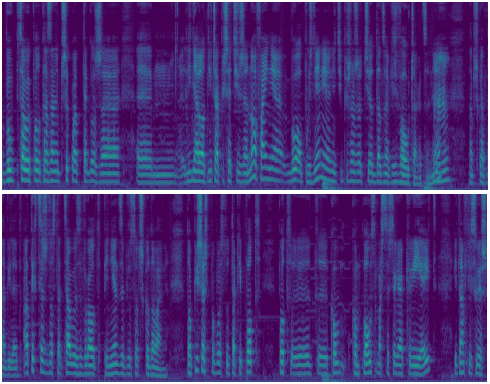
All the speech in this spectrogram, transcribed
był cały pokazany przykład tego, że ym, linia lotnicza pisze ci, że no fajnie, było opóźnienie i oni ci piszą, że ci oddadzą jakiś voucher, co nie? Mhm. Na przykład na bilet. A ty chcesz dostać cały zwrot pieniędzy plus odszkodowanie. To piszesz po prostu taki pod, pod y, compose, masz coś takiego jak create i tam wpisujesz,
